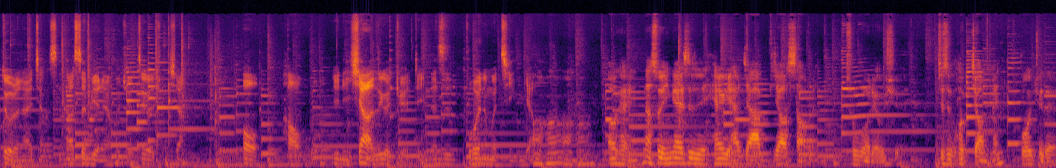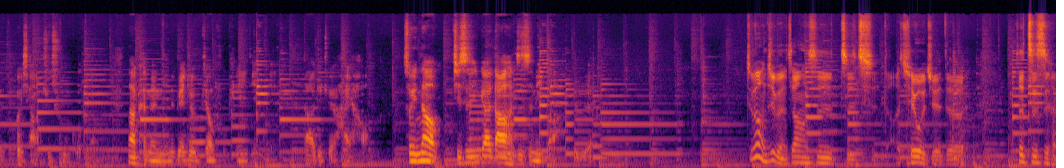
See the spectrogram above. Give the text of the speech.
对我人来讲，是他身边人会觉得这个选项，哦，好，你下了这个决定，但是不会那么惊讶。嗯哼嗯哼，OK，那所以应该是 Harry 他家比较少人出国留学，就是会比较，哎，不会觉得会想要去出国的。那可能你那边就比较普遍一点点，大家就觉得还好。所以那其实应该大家很支持你吧，对不对？这种基本上是支持的，而且我觉得这支持很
